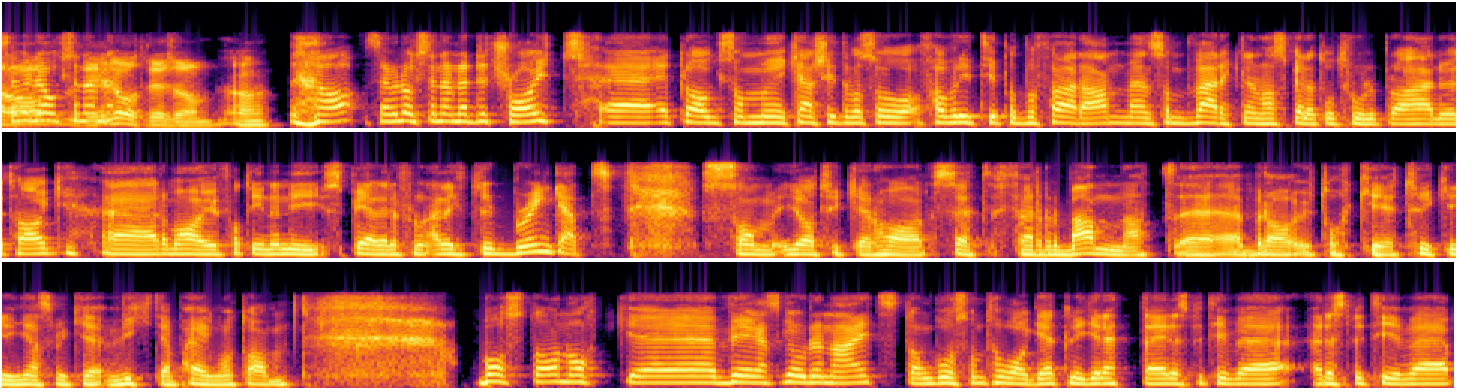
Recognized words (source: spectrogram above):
Sen vill jag också nämna, det låter det som. Ja. Ja, sen vill jag också nämna Detroit. Eh, ett lag som kanske inte var så favorittippat på förhand, men som verkligen har spelat otroligt bra här nu ett tag. Eh, de har ju fått in en ny spelare från Electric Brinkat som jag tycker har sett förbannat eh, bra ut och trycker in ganska mycket viktiga poäng åt dem. Boston och Vegas Golden Knights, de går som tåget, ligger etta i respektive, respektive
